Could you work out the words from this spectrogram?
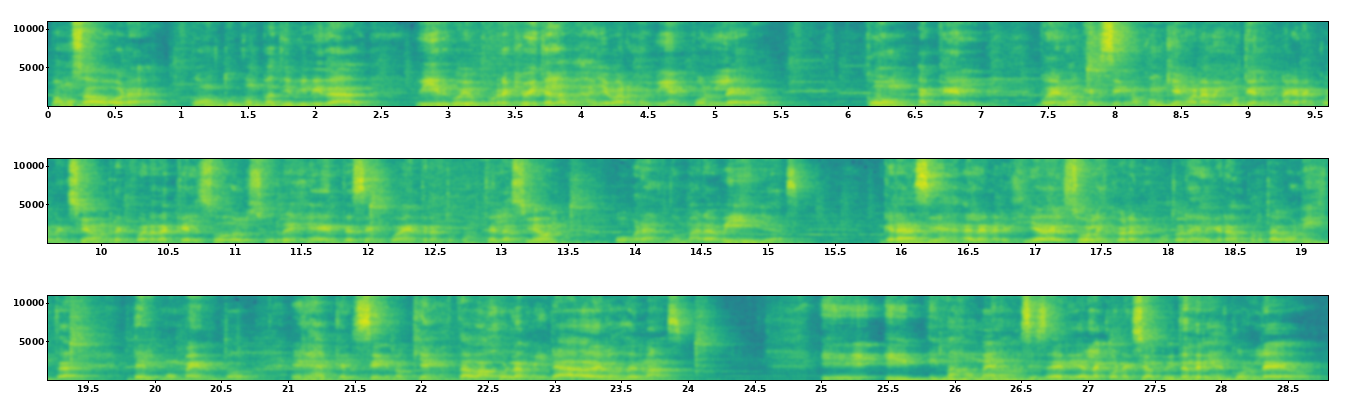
Vamos ahora con tu compatibilidad, Virgo, y ocurre que te la vas a llevar muy bien con Leo, con aquel bueno, aquel signo con quien ahora mismo tienes una gran conexión. Recuerda que el Sol, su regente, se encuentra en tu constelación obrando maravillas. Gracias a la energía del Sol es que ahora mismo tú eres el gran protagonista del momento. Eres aquel signo quien está bajo la mirada de los demás. Y, más o menos así sería la conexión que hoy tendrías con Leo.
